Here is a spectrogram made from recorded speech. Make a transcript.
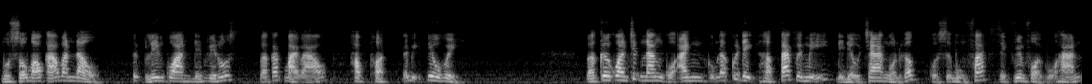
Một số báo cáo ban đầu, tức liên quan đến virus và các bài báo học thuật đã bị tiêu hủy. Và cơ quan chức năng của Anh cũng đã quyết định hợp tác với Mỹ để điều tra nguồn gốc của sự bùng phát dịch viêm phổi Vũ Hán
